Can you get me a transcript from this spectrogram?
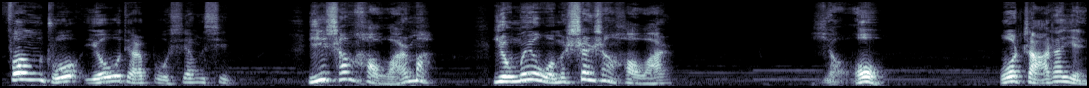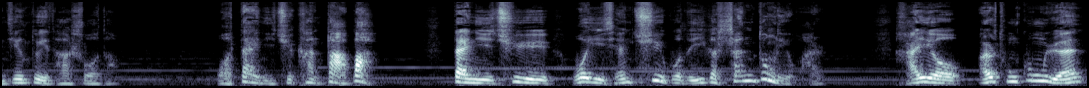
方卓有点不相信。宜昌好玩吗？有没有我们山上好玩？有，我眨眨眼睛对他说道：“我带你去看大坝，带你去我以前去过的一个山洞里玩，还有儿童公园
